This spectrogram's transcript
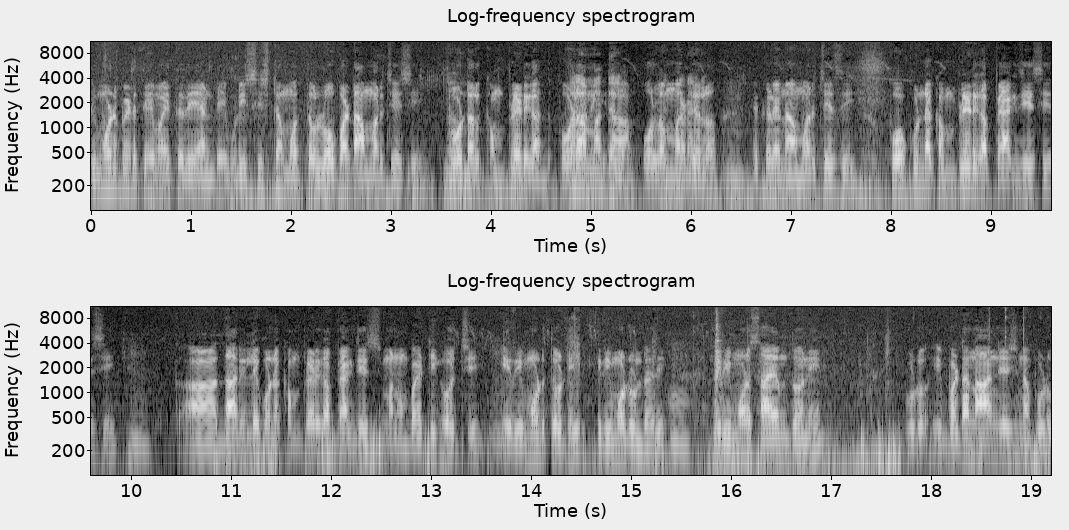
రిమోట్ పెడితే ఏమవుతుంది అంటే ఇప్పుడు ఈ సిస్టమ్ మొత్తం లోపల అమర్ చేసి టోటల్ కంప్లీట్గా పోవడానికి పొలం మధ్యలో ఎక్కడైనా అమర్ చేసి పోకుండా కంప్లీట్గా ప్యాక్ చేసేసి దారి లేకుండా కంప్లీట్గా ప్యాక్ చేసి మనం బయటికి వచ్చి ఈ రిమోట్ తోటి ఈ రిమోట్ ఉంటుంది. ఉమ్. ఈ రిమోట్ సాయంతో ఇప్పుడు ఈ బటన్ ఆన్ చేసినప్పుడు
